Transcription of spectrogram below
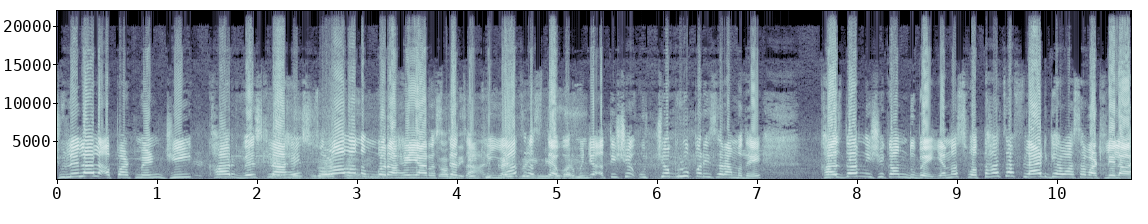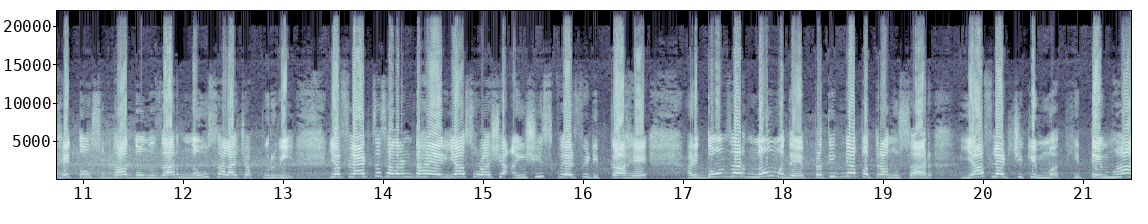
झुलेलाल अपार्टमेंट जी खार वेस्टला आहे सोळावा नंबर आहे या रस्त्याचा. आणि याच रस्त्यावर म्हणजे अतिशय उच्चभ्रू परिसरामध्ये खासदार निशिकांत दुबे यांना स्वतःचा फ्लॅट घ्यावा असा वाटलेला आहे. तो सुद्धा दोन हजार नऊ सालाच्या पूर्वी. या फ्लॅटचा साधारणतः एरिया सोळाशे ऐंशी स्क्वेअर फीट इतका आहे. आणि दोन हजार नऊ मध्ये प्रतिज्ञापत्रानुसार या फ्लॅटची किंमत ही तेव्हा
